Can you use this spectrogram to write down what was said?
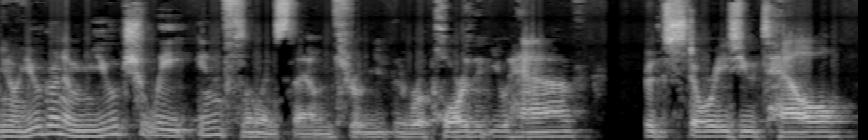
you know, you're going to mutually influence them through the rapport that you have, through the stories you tell.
